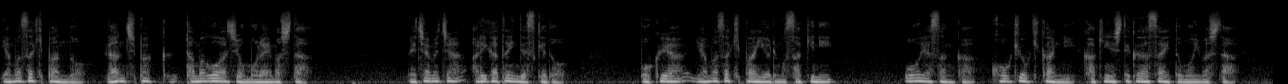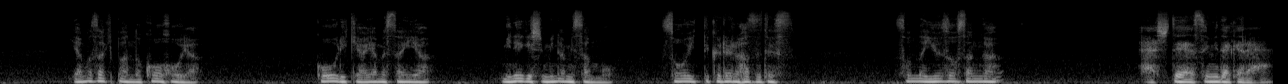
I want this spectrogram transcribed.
山崎パンのランチパック卵味をもらいました。めちゃめちゃありがたいんですけど僕や山崎パンよりも先に大家さんか公共機関に課金してくださいと思いました。山崎パンの広報や剛力あやめさんや峯岸みなみさんもそう言ってくれるはずですそんな雄三さんが「明日休みだから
